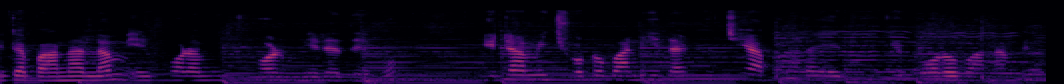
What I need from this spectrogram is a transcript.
এটা বানালাম, এরপর আমি ঘর মেরে দেব। এটা আমি ছোট বানিয়ে দেখাচ্ছি, আপনারা এর থেকে বড় বানাবেন।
